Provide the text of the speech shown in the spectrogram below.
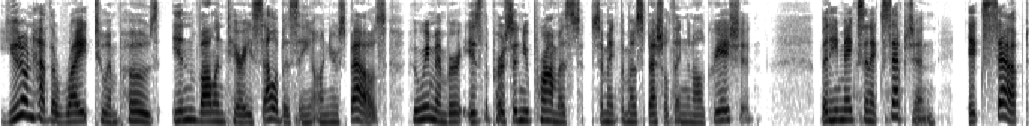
you don't have the right to impose involuntary celibacy on your spouse, who remember is the person you promised to make the most special thing in all creation. But he makes an exception, except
